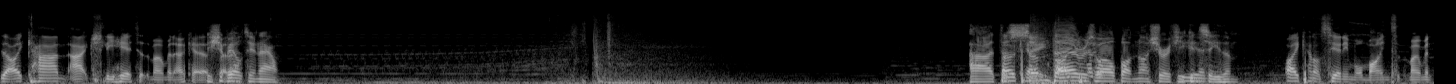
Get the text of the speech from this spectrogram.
That I can't actually hit at the moment. Okay. You should better. be able to now. Uh, there's okay. some there as well, but I'm not sure if you yeah. can see them. I cannot see any more mines at the moment.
